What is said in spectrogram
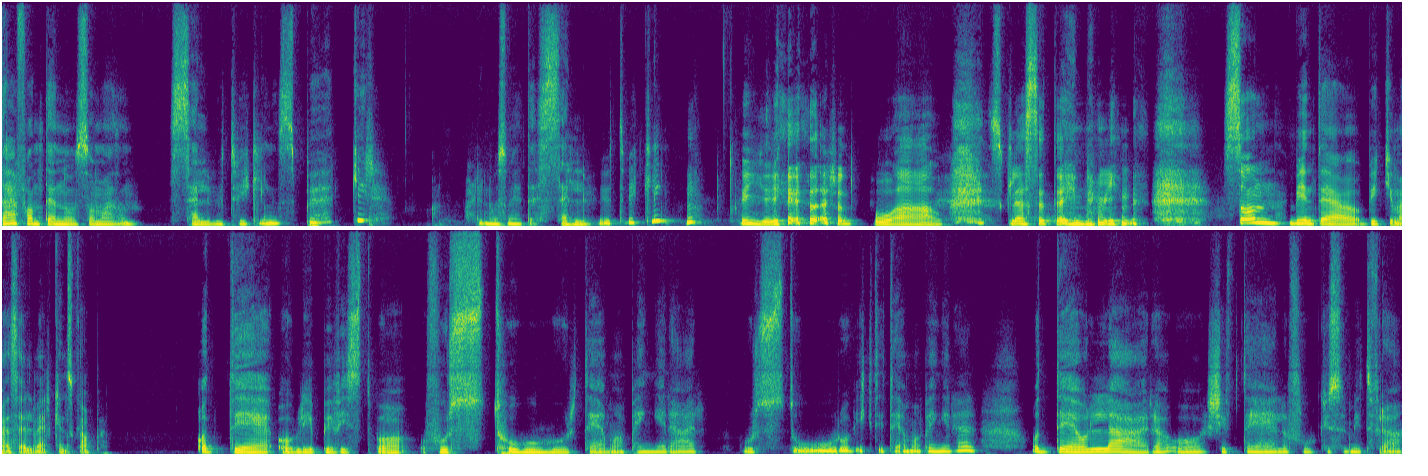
der fant jeg noe som var sånn selvutviklingsbøker. Er det noe som heter selvutvikling? Hm. Oi, oi, det er sånn wow! Skulle jeg sett øynene mine? Sånn begynte jeg å bygge meg selv mer kunnskap. Og det å bli bevisst på hvor stor tema penger er, hvor stor og viktig tema penger er, og det å lære å skifte hele fokuset mitt fra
